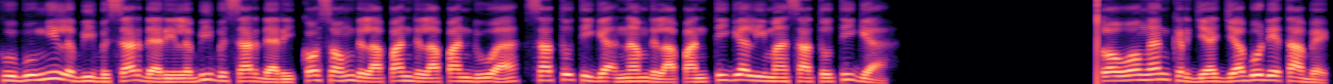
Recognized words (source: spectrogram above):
Hubungi lebih besar dari lebih besar dari 0882 1368 3513. Lowongan kerja Jabodetabek.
